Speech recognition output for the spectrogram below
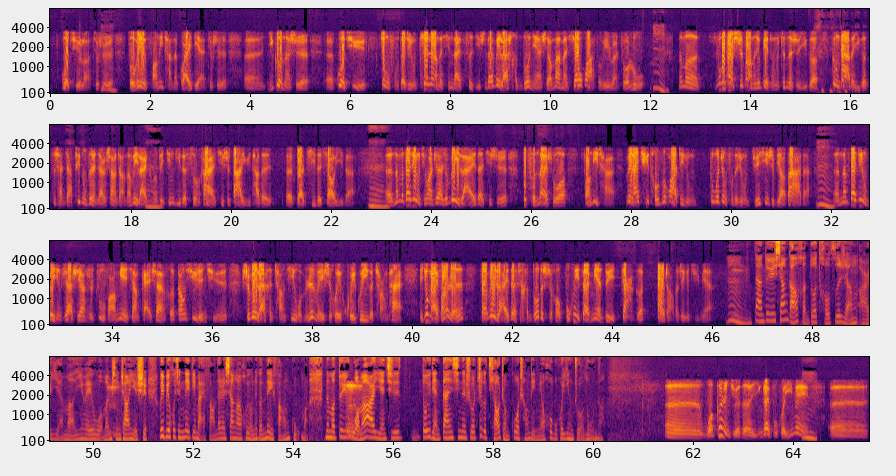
去了，就是所谓房地产的拐点，就是呃一个呢是呃过去政府的这种天量的信贷刺激，是在未来很多年是要慢慢消化所谓软着陆。嗯，那么。如果再释放，那就变成了真的是一个 更大的一个资产价推动资产价格上涨。那未来可能对经济的损害其实大于它的呃短期的效益的。嗯。呃，那么在这种情况之下，就未来的其实不存在说房地产未来去投资化这种中国政府的这种决心是比较大的。嗯。呃，那在这种背景之下，实际上是住房面向改善和刚需人群是未来很长期，我们认为是会回归一个常态，也就买房人。在未来的很多的时候，不会再面对价格暴涨的这个局面。嗯，但对于香港很多投资人而言嘛，因为我们平常也是未必会去内地买房，但是香港会有那个内房股嘛。那么对于我们而言，其实都有点担心的，说这个调整过程里面会不会硬着陆呢？嗯，我个人觉得应该不会，因为呃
